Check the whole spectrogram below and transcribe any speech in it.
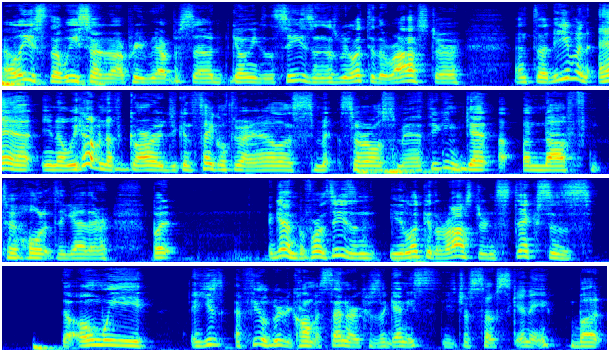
at least that we said in our preview episode going into the season, as we looked at the roster and said, even Ant, you know, we have enough guards. You can cycle through Ellis, Smith, Serrel Smith. You can get enough to hold it together. But again, before the season, you look at the roster and Sticks is the only. He's, I feel weird to call him a center because again, he's he's just so skinny. But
